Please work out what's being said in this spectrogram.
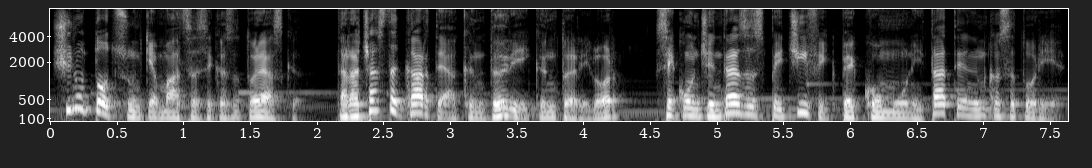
și nu toți sunt chemați să se căsătorească. Dar această carte a cântării cântărilor se concentrează specific pe comunitate în căsătorie.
